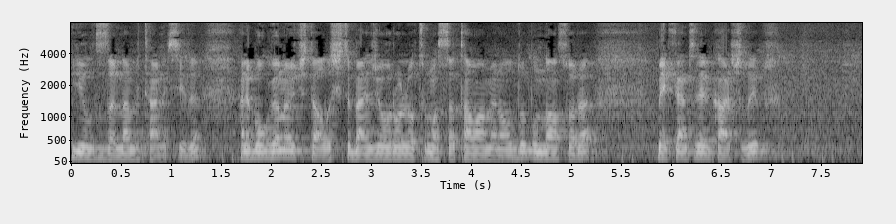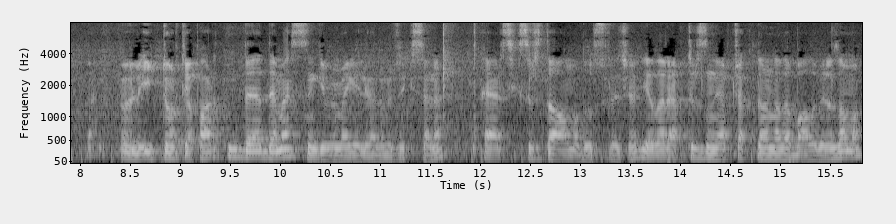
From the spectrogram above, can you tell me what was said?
yıldızlarından bir tanesiydi. Hani Bogdanovic de alıştı. Bence o rol oturması da tamamen oldu. Bundan sonra beklentileri karşılayıp yani öyle ilk dört yapar de demezsin gibime geliyor önümüzdeki sene. Eğer Sixers dağılmadığı sürece ya da Raptors'ın yapacaklarına da bağlı biraz ama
